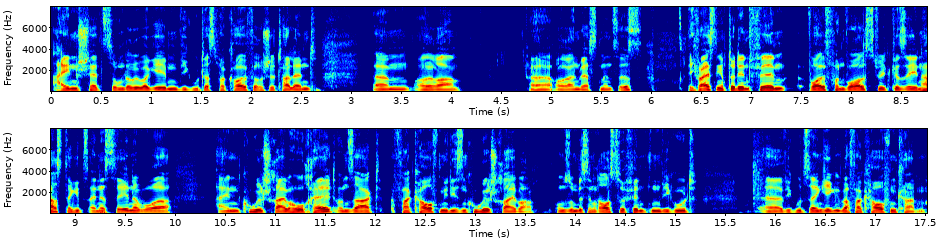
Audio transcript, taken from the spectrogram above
Einschätzungen darüber geben, wie gut das verkäuferische Talent ähm, eurer, äh, eurer Investments ist. Ich weiß nicht, ob du den Film Wolf von Wall Street gesehen hast. Da gibt es eine Szene, wo er einen Kugelschreiber hochhält und sagt, verkauf mir diesen Kugelschreiber, um so ein bisschen rauszufinden, wie gut äh, wie gut sein Gegenüber verkaufen kann.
